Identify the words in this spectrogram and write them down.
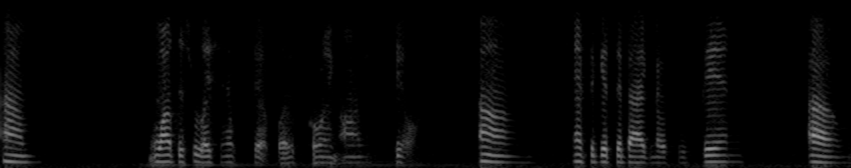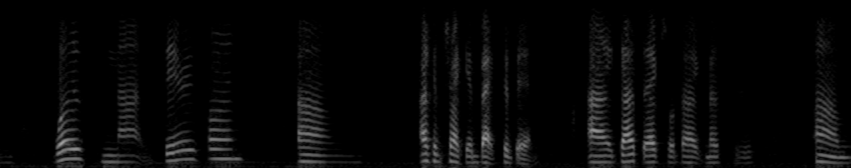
Um, while this relationship was going on still. Um, and to get the diagnosis then um, was not very fun. Um, I can track it back to then. I got the actual diagnosis um,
